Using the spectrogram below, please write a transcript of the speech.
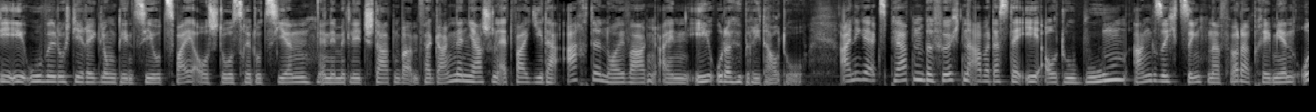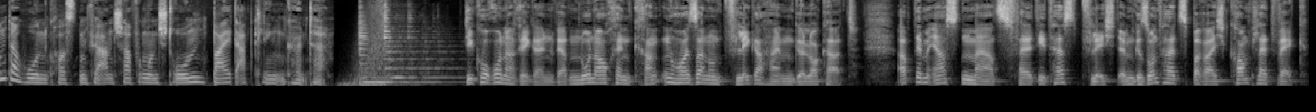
Die EU will durch die Regelung den CO2-Ausstoß reduzieren. In den Mitgliedstaaten war im vergangenen Jahr schon etwa jeder achte Neuwagen ein E- oder Hybridauto. Einige Experten befürchten aber, dass der E-Auto-Boom angesichts sinkender Förderprämien unter hohen Kosten für Anschaffung und Strom bald abklingen könnte. Die Corona-Regeln werden nun auch in Krankenhäusern und Pflegeheimen gelockert. Ab dem 1. März fällt die Testpflicht im Gesundheitsbereich komplett weg,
